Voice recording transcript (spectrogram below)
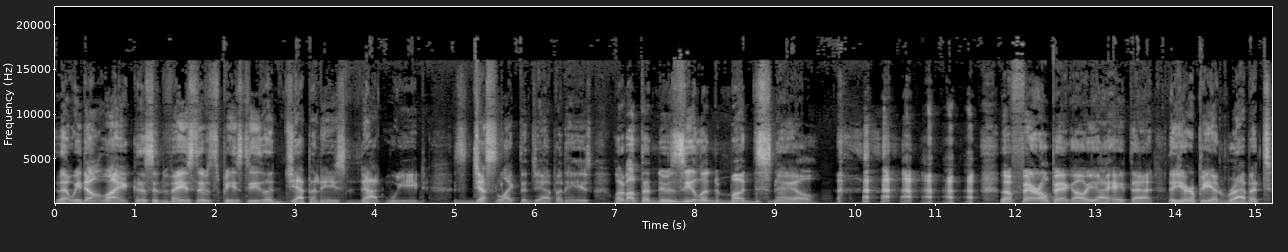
that we don't like? This invasive species, the Japanese knotweed. It's just like the Japanese. What about the New Zealand mud snail? the feral pig. Oh, yeah, I hate that. The European rabbit.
